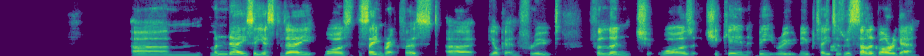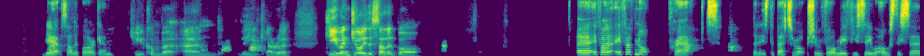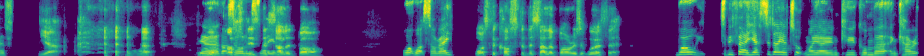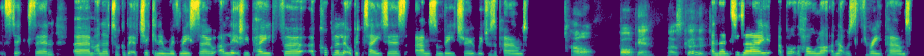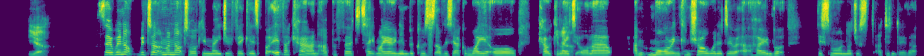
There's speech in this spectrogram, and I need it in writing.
um monday so yesterday was the same breakfast uh yogurt and fruit. For lunch was chicken beetroot new potatoes with salad bar again. Yeah salad bar again. Cucumber and the carrot. Do you enjoy the salad bar? Uh if i if i've not prepped then it's the better option for me if you see what else they serve. Yeah, yeah. Yeah, what that's all I'm is saying. the salad bar? What, what, sorry? What's the cost of the salad bar? Is it worth it? Well, to be fair, yesterday I took my own cucumber and carrot sticks in um, and I took a bit of chicken in with me. So I literally paid for a couple of little potatoes and some beetroot, which was a pound. Oh, bargain. That's good. And then today I bought the whole lot and that was three pounds. Yeah. So we're not we're, talking, we're not talking major figures, but if I can, I prefer to take my own in because obviously I can weigh it all, calculate yeah. it all out. I'm more in control when I do it at home, but this morning I just, I didn't do that.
